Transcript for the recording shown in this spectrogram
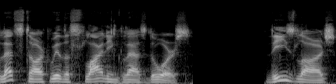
Let's start with the sliding glass doors. These large,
